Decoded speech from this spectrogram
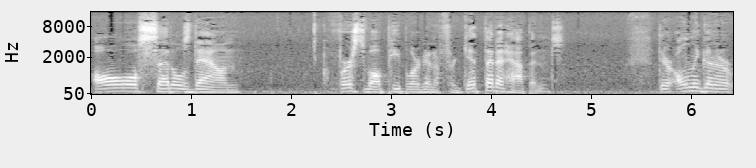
all settles down, first of all, people are going to forget that it happened they're only going to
